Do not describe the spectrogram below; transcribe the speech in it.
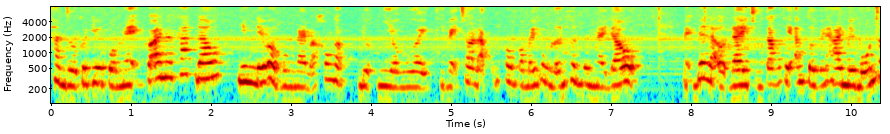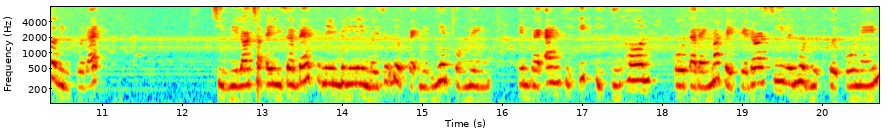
Hẳn rồi con yêu của mẹ, có ai nói khác đâu. Nhưng nếu ở vùng này mà không gặp được nhiều người thì mẹ cho là cũng không có mấy vùng lớn hơn vùng này đâu. Mẹ biết là ở đây chúng ta có thể ăn tối với 24 gia đình cửa đấy. Chỉ vì lo cho Elizabeth nên Bingley mới giữ được vẻ niềm nhiên của mình. Em gái anh thì ít ý tứ hơn, cô ta đánh mắt về phía Darcy với một nụ cười cố nén.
